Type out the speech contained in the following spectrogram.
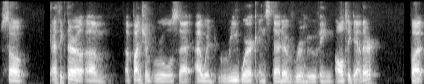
So I think there are um, a bunch of rules that I would rework instead of removing altogether. But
